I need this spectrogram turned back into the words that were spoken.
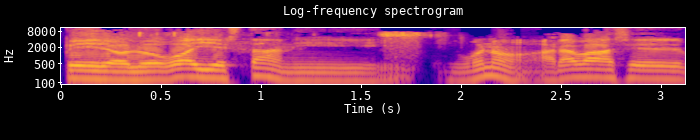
Pero luego ahí están y, y, bueno, ahora va a ser,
